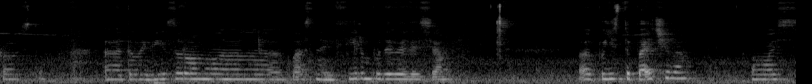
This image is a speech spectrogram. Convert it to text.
просто. Е, телевізором, е, класний фільм подивитися, е, поїсти печиво. Ось.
